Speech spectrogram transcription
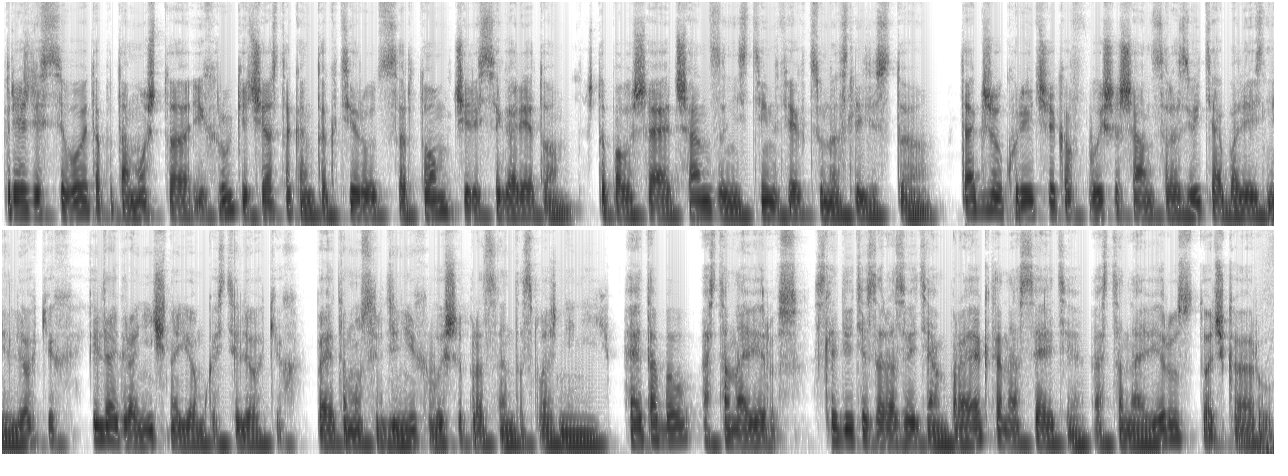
Прежде всего это потому, что их руки часто контактируют с ртом через сигарету, что повышает шанс занести инфекцию на слизистую. Также у курильщиков выше шанс развития болезней легких или ограниченной емкости легких, поэтому среди них выше процент осложнений. Это был Остановирус. Следите за развитием проекта на сайте остановирус.ру.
